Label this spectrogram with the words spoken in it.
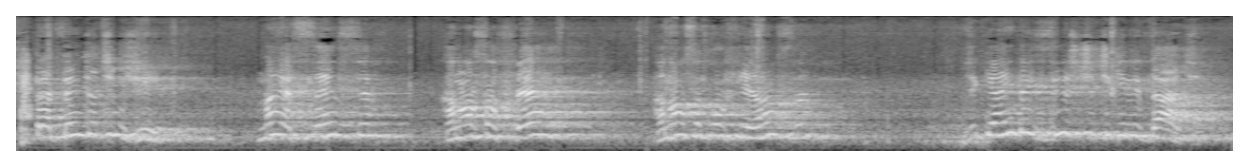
que pretende atingir, na essência, a nossa fé, a nossa confiança de que ainda existe dignidade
